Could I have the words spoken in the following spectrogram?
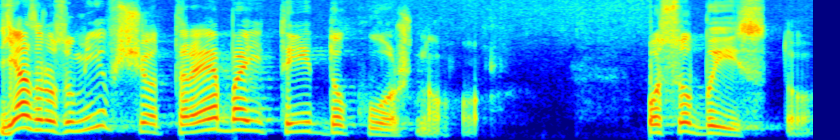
Я зрозумів, що треба йти до кожного особисто,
